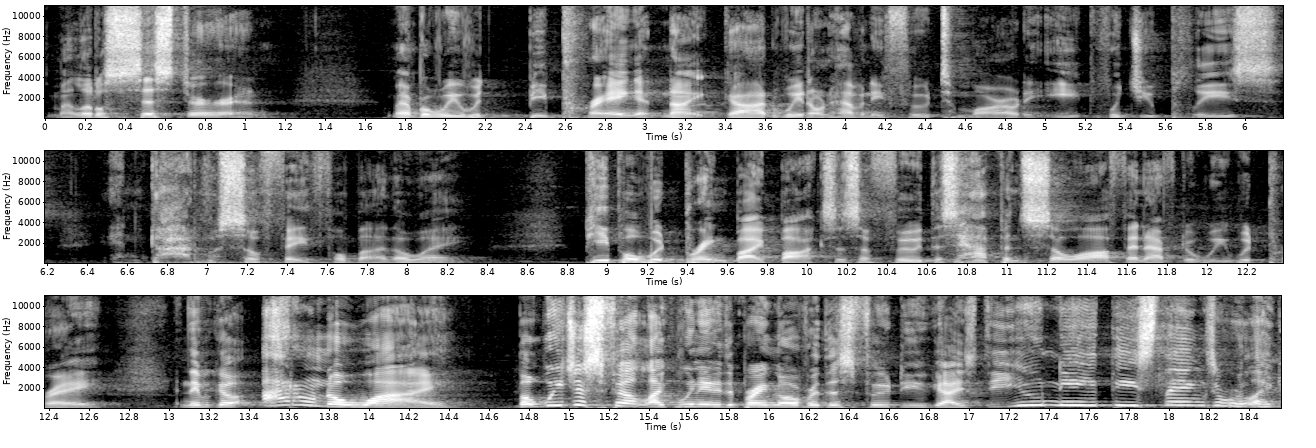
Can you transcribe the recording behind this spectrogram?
My little sister, and remember, we would be praying at night God, we don't have any food tomorrow to eat. Would you please? And God was so faithful, by the way. People would bring by boxes of food. This happened so often after we would pray. And they would go, I don't know why, but we just felt like we needed to bring over this food to you guys. Do you need these things? And we're like,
